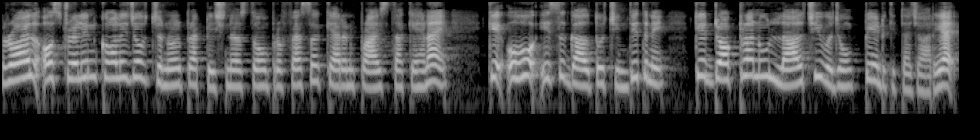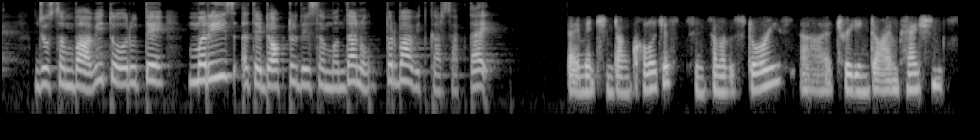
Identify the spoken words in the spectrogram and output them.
Royal Australian College of General Practitioners ਤੋਂ ਪ੍ਰੋਫੈਸਰ ਕੈਰਨ ਪ੍ਰਾਈਸ ਦਾ ਕਹਿਣਾ ਹੈ ਕਿ ਉਹ ਇਸ ਗੱਲ ਤੋਂ ਚਿੰਤਿਤ ਨੇ ਕਿ ਡਾਕਟਰਾਂ ਨੂੰ ਲਾਲਚੀ ਵਜੋਂ ਪੇਂਟ ਕੀਤਾ ਜਾ ਰਿਹਾ ਹੈ ਜੋ ਸੰਭਾਵੀ ਤੌਰ ਉਤੇ ਮਰੀਜ਼ ਅਤੇ ਡਾਕਟਰ ਦੇ ਸੰਬੰਧਾਂ ਨੂੰ ਪ੍ਰਭਾਵਿਤ ਕਰ ਸਕਦਾ ਹੈ They mentioned oncologists in some of the stories, uh, treating dying patients.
